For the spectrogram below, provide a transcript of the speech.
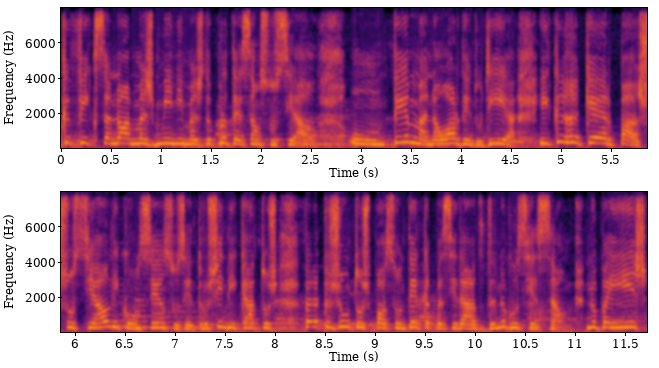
que fixa normas mínimas de proteção social. Um tema na ordem do dia e que requer paz social e consensos entre os sindicatos para que juntos possam ter capacidade de negociação. No país,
